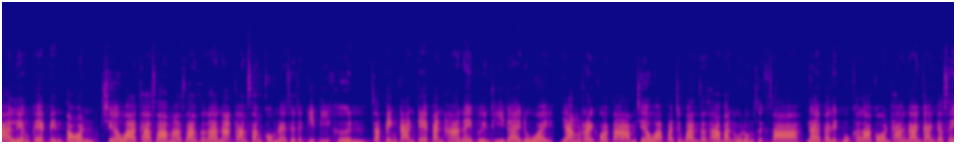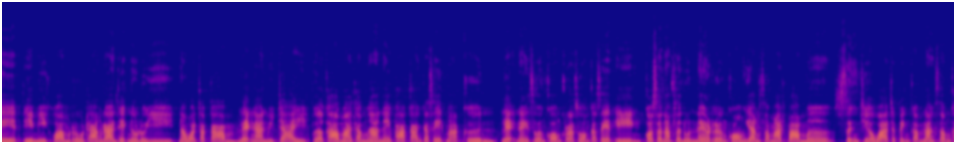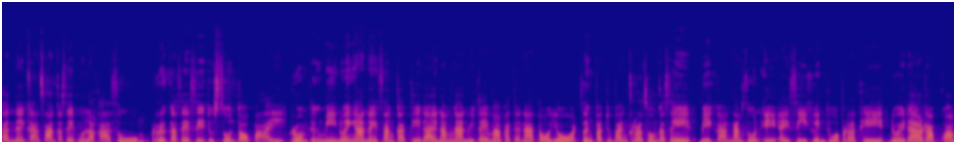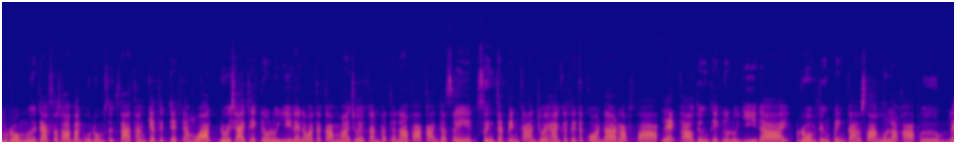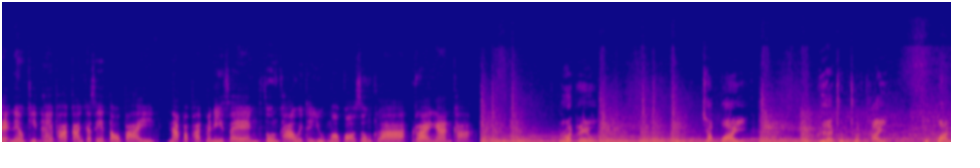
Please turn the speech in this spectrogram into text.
การเลี้ยงแพะเป็นต้น เชื่อว่าถ้าสามารถสร้างสถานะทางสังคมและเศรษฐกิจดีขึ้น จะเป็นการแก้ปัญหาในพื้นที่ได้ด้วย อย่างไรก็ตาม เชื่อว่าปัจจุบันสถาบันอุดมศึกษา ได้ผลิตบุคลากรทางด้านการเกษตร ที่มีความรู้ทางด้านเทคโนโลยี นวัตกรรม และงานวิจัย เพื่อเข้ามาทำงานในภาคการเกษตรมากขึ้น และในส่วนของกระทรวงเกษตรเอง ก็สนับสนุนในเรื่องของยังสมาร์ทฟาร์มเมอร์ซึ่งเชื่อว่าจะเป็นกำลังสำคัญในการสร้างเกษตรมูลค่าสูง หรือเกษตร4.0ต่อไป รวมถึงมีหน่วยงานในสังกัดที่ได้นำงานวิจัยมาพัฒนาต่อยอด ซึ่งปัจจุบันกระทรวงเกษตร มีการตั้งศูนย์ AIC ขึ้นทั่วประเทศ โดยได้รับความร่วมมือจากสถาบันอุดมศึกษาทั้ง77จังหวัด โดยใช้เทคโนโลยีและนวัตกรรมมาช่วยกันพัฒนาภาคการเกษตร ซึ่งจะเป็นการช่วยให้เกษตรกรได้รับทราบ และเข้าถึงเทคโนโลยีได้ รวมถึงเป็นการสร้างมูลค่าเพิ่ม และแนวคิดให้ภาคการเกษตรต่อไปณประพัฒน์มณีแสงศูนย์ข่าววิทยุมกสงขลารายงานค่ะ รวดเร็ว ฉับไว เพื่อชุมชนไทย ทุกวัน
